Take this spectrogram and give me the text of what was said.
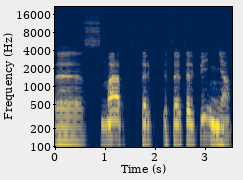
е, смерть, терп- терпіння,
